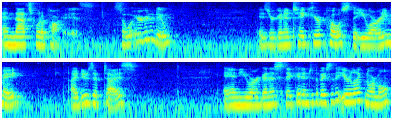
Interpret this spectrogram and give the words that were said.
and that's what a pocket is. So what you're gonna do is you're gonna take your post that you already made, I do zip ties, and you are gonna stick it into the base of the ear like normal.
